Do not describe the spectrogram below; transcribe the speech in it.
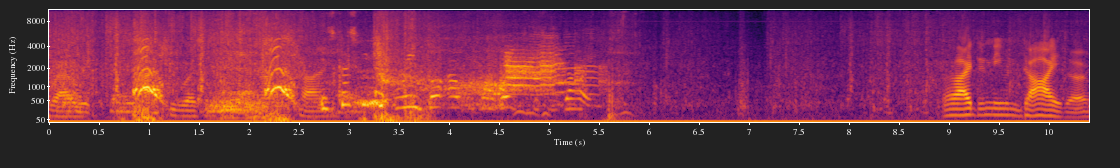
well, she was in the time. It's because we, we got out of our way to die. Well, I didn't even die though.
